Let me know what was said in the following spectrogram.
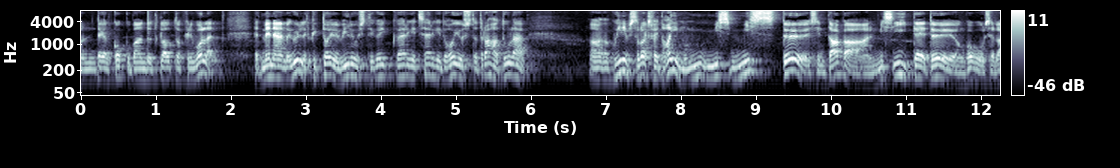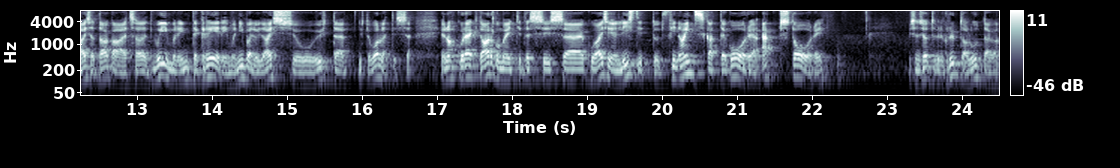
on tegelikult kokku pandud Cloud Tokeni wallet. et me näeme küll, et kõik toimib ilusti, kõik värgid-särgid, hoiustad, raha tuleb aga kui inimestel oleks vaid aimu, mis, mis töö siin taga on, mis IT-töö on kogu selle asja taga, et sa oled võimeline integreerima nii paljusid asju ühte, ühte wallet'isse. ja noh, kui rääkida argumentidest, siis äh, kui asi on listitud finantskategooria App Store'i, mis on seotud veel krüptovaluutaga,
